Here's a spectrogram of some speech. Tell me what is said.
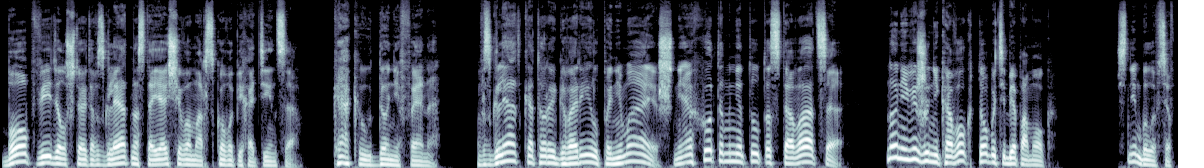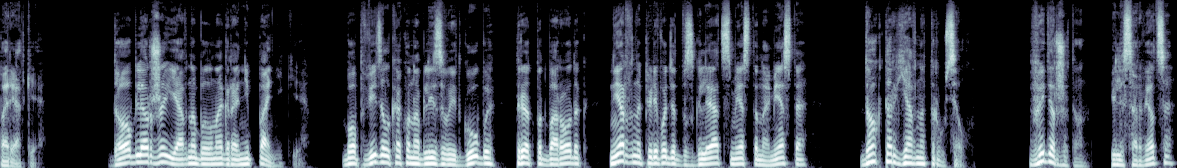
Боб видел, что это взгляд настоящего морского пехотинца. Как и у Донни Фена. Взгляд, который говорил, понимаешь, неохота мне тут оставаться, но не вижу никого, кто бы тебе помог. С ним было все в порядке. Доблер же явно был на грани паники. Боб видел, как он облизывает губы, трет подбородок, нервно переводит взгляд с места на место. Доктор явно трусил. Выдержит он или сорвется?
